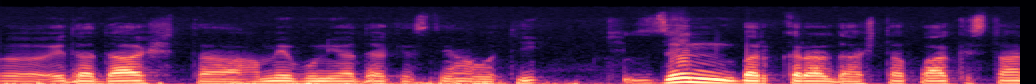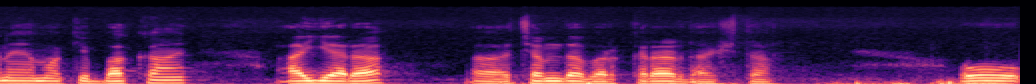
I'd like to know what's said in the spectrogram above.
ادا داشتا ہمیں بنیادہ کستیاں ہوتی؟ زن برقرار داشتا، پاکستان ہے ہما کے بقائیں آئیے را چمدہ برقرار داشتا۔ او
